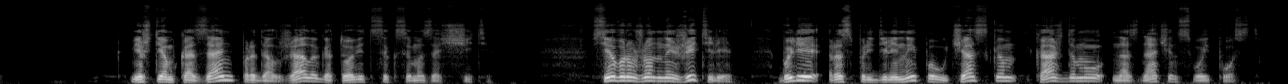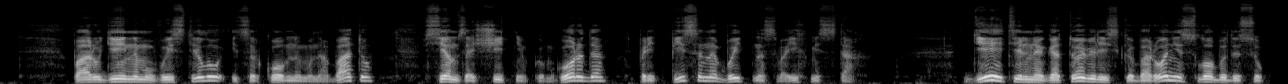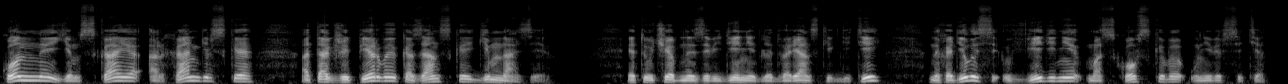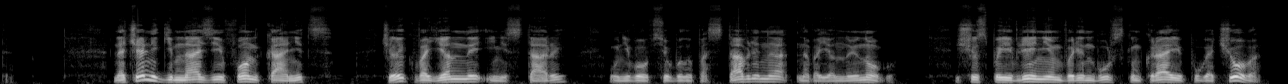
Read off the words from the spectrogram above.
Меж тем Казань продолжала готовиться к самозащите. Все вооруженные жители были распределены по участкам, каждому назначен свой пост. По орудийному выстрелу и церковному набату всем защитникам города предписано быть на своих местах. Деятельно готовились к обороне Слободы Суконная, Ямская, Архангельская, а также Первая Казанская гимназия. Это учебное заведение для дворянских детей находилось в ведении Московского университета. Начальник гимназии фон Канец Человек военный и не старый, у него все было поставлено на военную ногу. Еще с появлением в Оренбургском крае Пугачева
